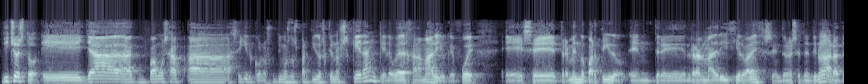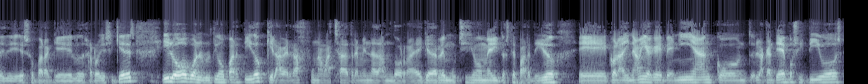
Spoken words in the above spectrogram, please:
dicho esto, eh, ya vamos a, a- a seguir con los últimos dos partidos que nos quedan, que le voy a dejar a Mario, que fue ese tremendo partido entre el Real Madrid y el Valencia, 71-79, ahora te diré eso para que lo desarrolles si quieres. Y luego, bueno, el último partido, que la verdad fue una machada tremenda de Andorra, hay que darle muchísimo mérito a este partido, eh, con la dinámica que venían, con la cantidad de positivos,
